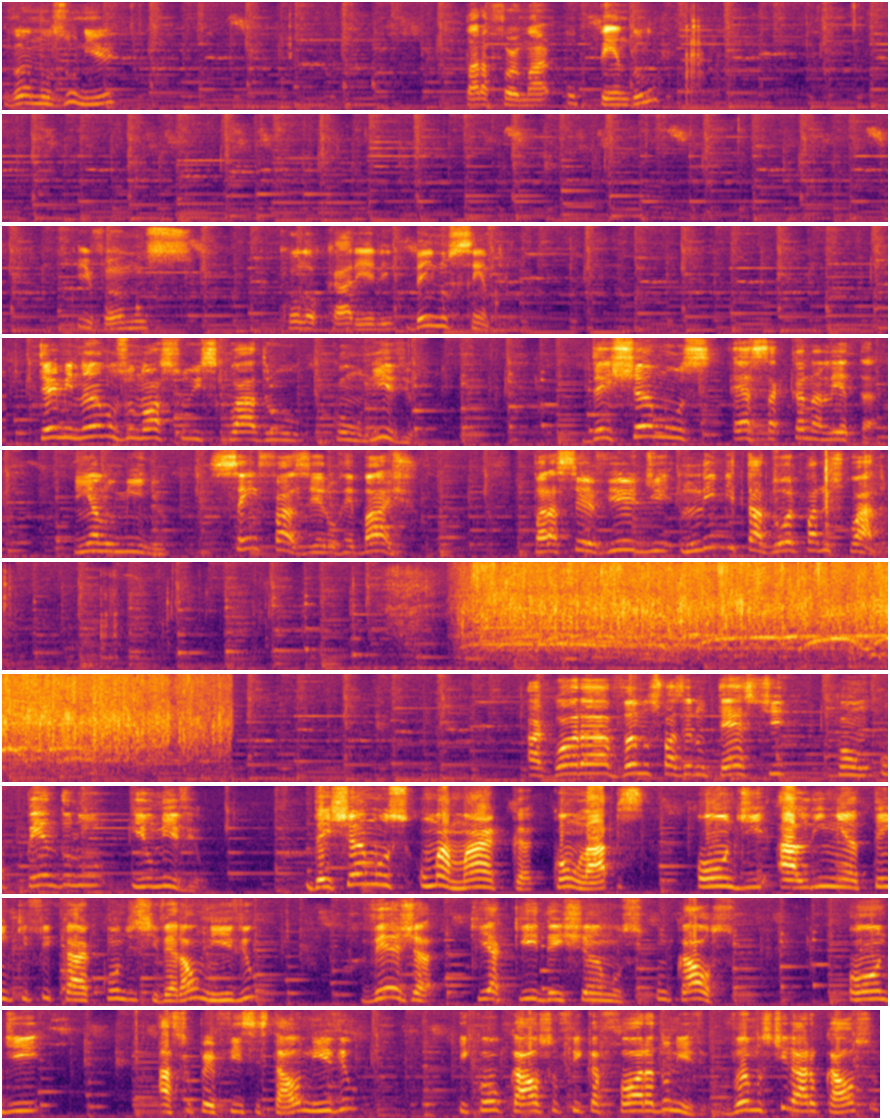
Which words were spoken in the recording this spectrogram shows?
Vamos unir para formar o pêndulo. E vamos colocar ele bem no centro. Terminamos o nosso esquadro com nível Deixamos essa canaleta em alumínio sem fazer o rebaixo para servir de limitador para o esquadro. Agora vamos fazer um teste com o pêndulo e o nível. Deixamos uma marca com lápis onde a linha tem que ficar quando estiver ao nível. Veja que aqui deixamos um calço onde a superfície está ao nível e com o calço fica fora do nível. Vamos tirar o calço.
